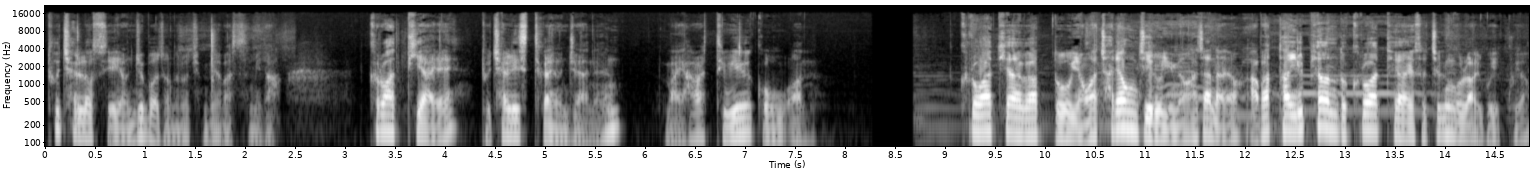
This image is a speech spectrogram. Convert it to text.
투 첼로스의 연주 버전으로 준비해봤습니다. 크로아티아의 두 첼리스트가 연주하는 My Heart Will Go On. 크로아티아가 또 영화 촬영지로 유명하잖아요. 아바타 1편도 크로아티아에서 찍은 걸로 알고 있고요.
